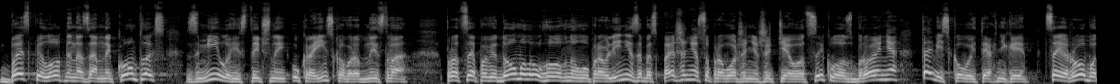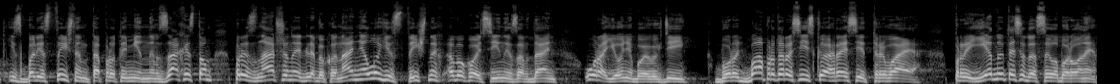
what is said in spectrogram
безпілотний наземний комплекс ЗМІ логістичний українського виробництва. Про це повідомили у головному управлінні забезпечення супроводження життєвого циклу озброєння та військової техніки. Цей робот із балістичним та протимінним захистом призначений для виконання логістичних евакуаційних завдань у районі бойових дій. Боротьба проти російської агресії триває. Приєднуйтеся до сил оборони.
